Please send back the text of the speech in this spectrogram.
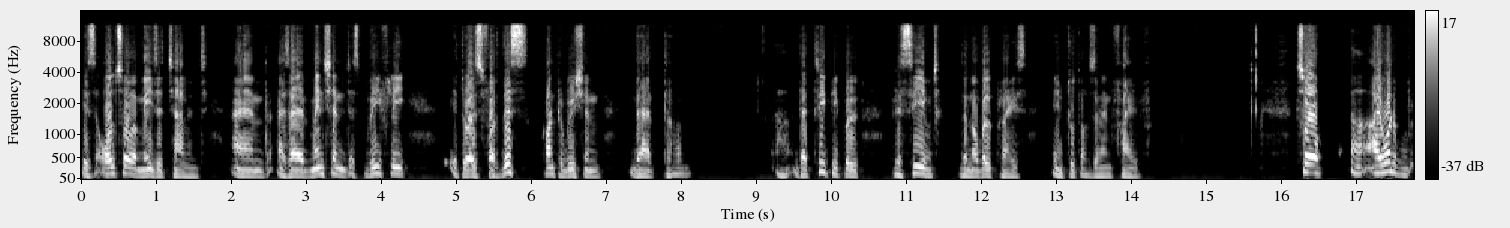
is also a major challenge. And as I had mentioned just briefly, it was for this contribution that um, uh, that three people received the Nobel Prize in 2005. So, uh, I want to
